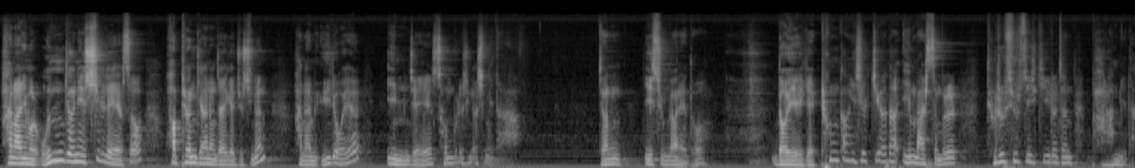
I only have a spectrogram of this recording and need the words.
하나님을 온전히 신뢰해서 화평케 하는 자에게 주시는 하나님 위로의 임재의 선물이신 것입니다. 전이 순간에도 너희에게 평강이 있을지어다 이 말씀을 들으실 수 있기를 전 바랍니다.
